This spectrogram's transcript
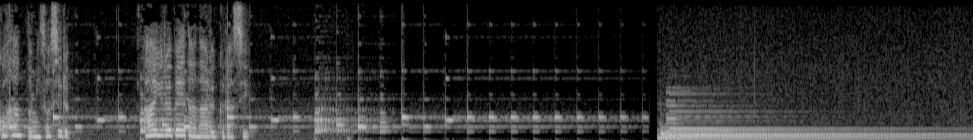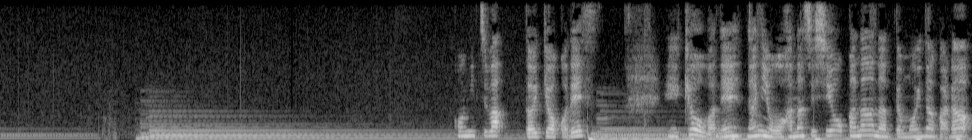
ご飯と味噌汁。アーユルベーダのある暮らし。こんにちは。土井京子です。えー、今日はね、何をお話ししようかななんて思いながら、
